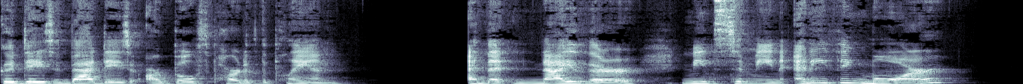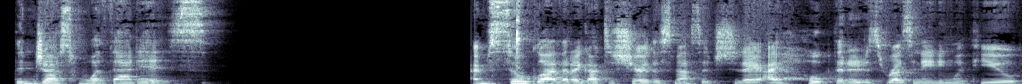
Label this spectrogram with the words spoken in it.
good days and bad days are both part of the plan and that neither needs to mean anything more than just what that is. I'm so glad that I got to share this message today. I hope that it is resonating with you.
